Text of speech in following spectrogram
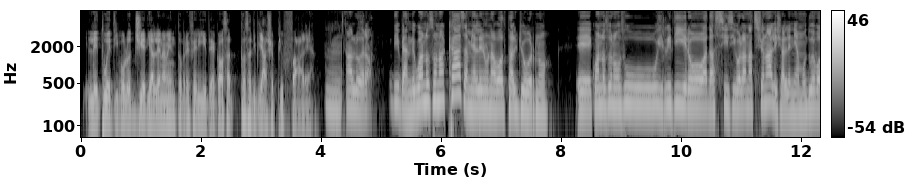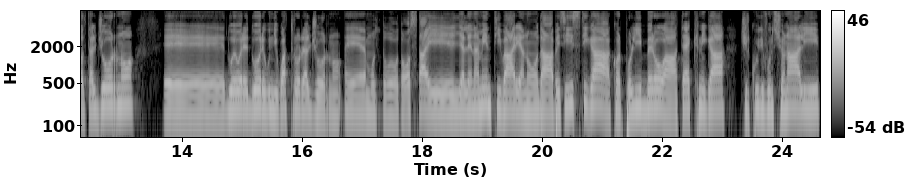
le tue tipologie di allenamento preferite? Cosa, cosa ti piace più fare? Mm, allora, dipende, quando sono a casa mi alleno una volta al giorno. E quando sono su in ritiro ad Assisi con la nazionale ci alleniamo due volte al giorno, e due ore e due ore, quindi quattro ore al giorno. È molto tosta e gli allenamenti variano da pesistica a corpo libero a tecnica, circuiti funzionali,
